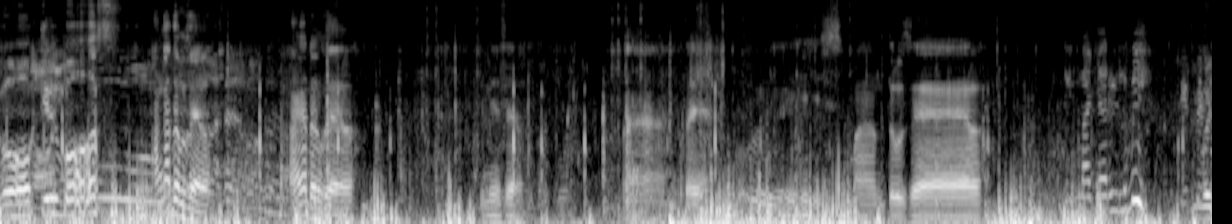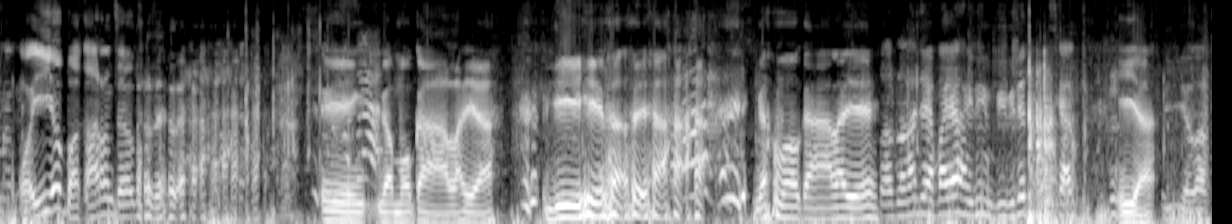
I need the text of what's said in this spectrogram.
Gokil, bos. Angkat dong, sel. Angkat dong, sel. Sini, sel. Nah, saya. Wih, mantul, sel. Lima jari lebih. Oh iya, bakaran sel, tar, sel. Eh, nggak mau kalah ya. Gila ya. Nggak mau kalah ya. Pelan-pelan aja ya Pak ya, ini bibirnya tipis kan? Iya. Iyalah.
